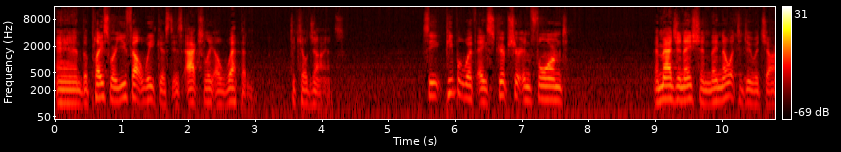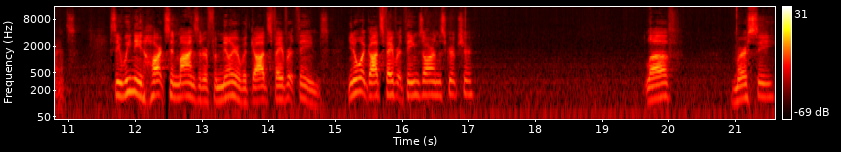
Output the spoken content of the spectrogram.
and the place where you felt weakest is actually a weapon to kill giants. See, people with a scripture informed imagination, they know what to do with giants. See, we need hearts and minds that are familiar with God's favorite themes. You know what God's favorite themes are in the scripture? Love, mercy,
